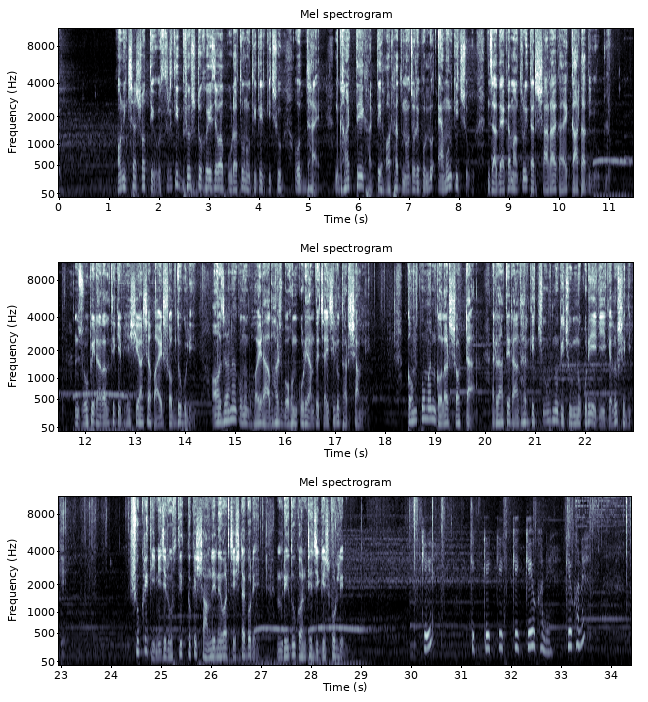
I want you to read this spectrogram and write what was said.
অনিচ্ছা সত্ত্বেও স্মৃতিভ্রষ্ট হয়ে যাওয়া পুরাতন অতীতের কিছু অধ্যায় ঘাঁটতে ঘাঁটতে হঠাৎ নজরে পড়ল এমন কিছু যা দেখা মাত্রই তার সারা গায়ে কাটা দিয়ে উঠল। ঝোপের আড়াল থেকে ভেসে আসা পায়ের শব্দগুলি অজানা কোনো ভয়ের আভাস বহন করে আনতে চাইছিল তার সামনে। কম্পমান গলার শটটা রাতের আধারকে চূর্ণ বিচূর্ণ করে এগিয়ে গেল সেদিকে। সুকৃতি নিজের অস্তিত্বকে সামলে নেওয়ার চেষ্টা করে মৃদু কণ্ঠে জিজ্ঞেস করলেন কে কে কে কে কে ওখানে? কে ওখানে?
